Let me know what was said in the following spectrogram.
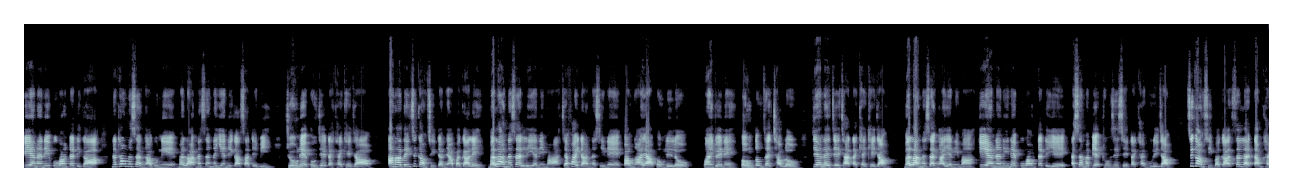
KNN ပူးပေါင်းတပ်တွေက2025ခုနှစ်မလ22ရက်နေ့ကစတင်ပြီးဂျုံနဲ့ဘုံကျဲတိုက်ခိုက်ခဲ့ကြောင်းအာနာသိန်းစစ်ကောင်စီတပ်များဘက်ကလည်းမလ24ရက်နေ့မှာဂျက်ဖိုက်တာ2စီးနဲ့ပေါင်900ဘုံလေးလုံးဝိုင်းတွဲနဲ့ဘုံ36လုံးပြန်လည်ကျဲချတိုက်ခိုက်ခဲ့ကြောင်းမလ25ရက်နေ့မှာ KNN နဲ့ပူးပေါင်းတပ်တွေရဲ့အဆက်မပြတ်ထိုးစစ်ဆင်တိုက်ခိုက်မှုတွေကြောင့်စစ်ကောင်စီဘက်ကဆက်လက်တောင်းခံ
